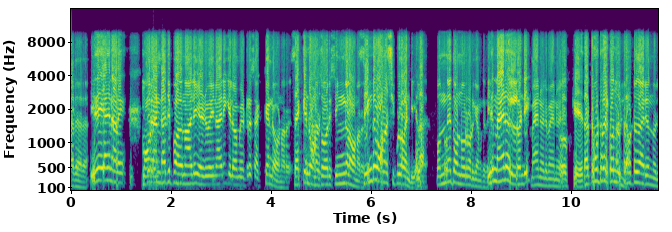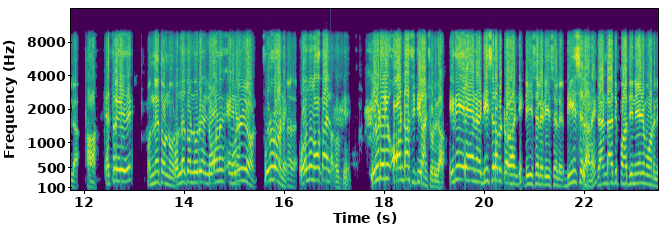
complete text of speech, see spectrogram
അതെ അതെ. ഇത് എങ്ങനെയാണ്? രണ്ടായിരത്തി പതിനാല് എഴുപതിനായിരം kilometre second owner second owner sorry single owner single ownership ഉള്ള വണ്ടി അല്ലെ? ഒന്നേ തൊണ്ണൂറ് കൊടുക്കാം നമുക്ക്. ഇത് മാനുവൽ വണ്ടി? മാനുവൽ മാനുവൽ ഓക്കെ തട്ടുമുട്ട് പേർക്കൊന്നുമില്ല തട്ടുമുട്ട് കാര്യമൊന്നുമില്ല. ആ. എത്ര ഒന്നേ തൊണ്ണൂറ്. ഒന്നേ തൊണ്ണൂറ് loan full loan full loan ഒന്ന് നോക്കാൻ ഓക്കെ ഇവിടെ ഒരു ഓണ്ടാ സിറ്റി കാണിച്ചു കൊടുക്കാം. ഇത് ഡീസൽ പെട്രോൾ വണ്ടി? ഡീസൽ ഡീസൽ ഡീസൽ ആണ്. രണ്ടായിരത്തി പതിനേഴ് model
